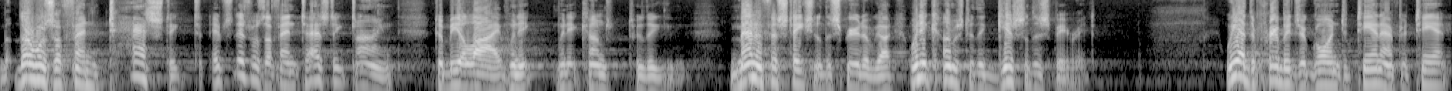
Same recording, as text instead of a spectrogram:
But there was a fantastic, this was a fantastic time to be alive when it, when it comes to the manifestation of the Spirit of God, when it comes to the gifts of the Spirit. We had the privilege of going to tent after tent,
